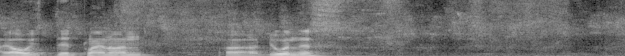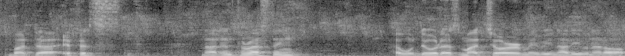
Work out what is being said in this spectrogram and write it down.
I always did plan on uh, doing this. But uh, if it's not interesting, I won't do it as much or maybe not even at all.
